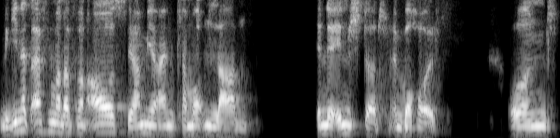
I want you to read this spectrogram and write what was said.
Wir gehen jetzt einfach mal davon aus, wir haben hier einen Klamottenladen in der Innenstadt, in Bocholt. Und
